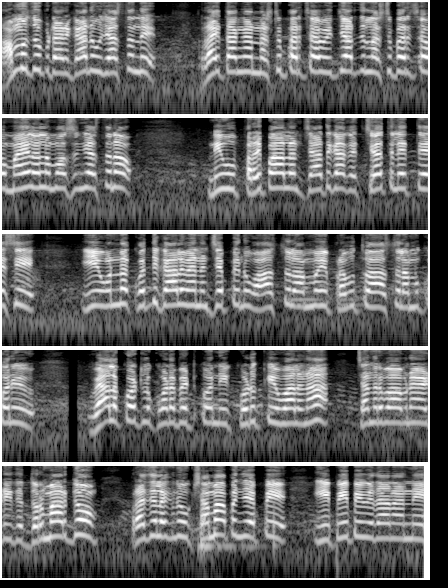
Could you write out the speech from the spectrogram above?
అమ్ము చూపడానిక నువ్వు చేస్తుంది? రైతాంగాన్ని నష్టపరిచావు విద్యార్థులు నష్టపరిచావు మహిళలను మోసం చేస్తున్నావు. నీవు పరిపాలన చేతగా చేతులు ఎత్తేసి ఈ ఉన్న కొద్ది కాలమేనని చెప్పి నువ్వు ఆస్తులు అమ్మి ప్రభుత్వ ఆస్తులు అమ్ముకొని వేల కోట్లు కూడబెట్టుకొని కొడుక్కి కొడుకు ఇవ్వాలనా? చంద్రబాబు నాయుడు ఇది దుర్మార్గం. ప్రజలకు నువ్వు క్షమాపణ చెప్పి ఈ పీపీ విధానాన్ని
